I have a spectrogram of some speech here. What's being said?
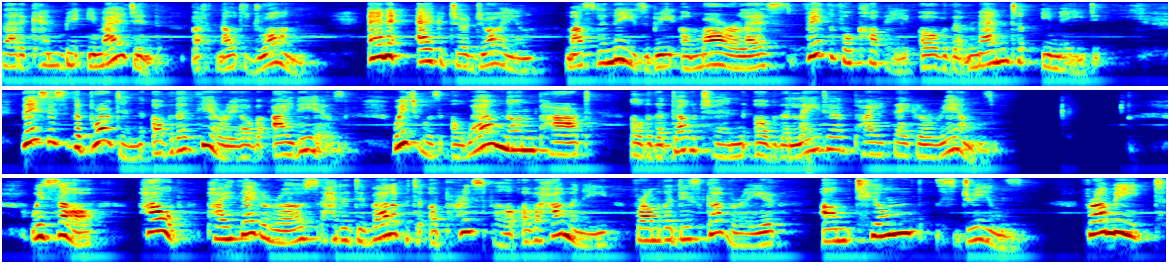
that can be imagined but not drawn. Any actual drawing must needs be a more or less faithful copy of the mental image. This is the burden of the theory of ideas, which was a well-known part of the doctrine of the later Pythagoreans. We saw how Pythagoras had developed a principle of harmony from the discovery of tuned strings. From it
